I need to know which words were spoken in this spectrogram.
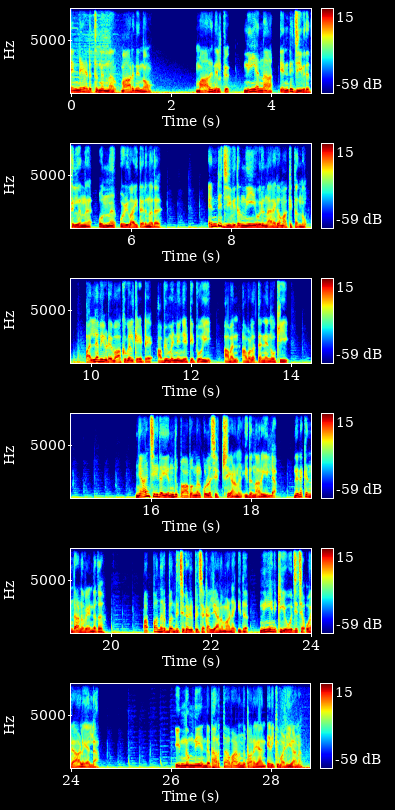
എന്റെ അടുത്ത് നിന്ന് മാറി നിന്നോ? മാറി നിൽക്ക്. നീ എന്ന എന്റെ ജീവിതത്തിൽ നിന്ന് ഒന്ന് ഒഴിവായി തരുന്നത്. എന്റെ ജീവിതം നീ ഒരു നരകമാക്കി തന്നു. പല്ലവിയുടെ വാക്കുകൾ കേട്ട് അഭിമന്യു ഞെട്ടിപ്പോയി. അവൻ അവളെ തന്നെ നോക്കി. ഞാൻ ചെയ്ത എന്തു പാപങ്ങൾക്കുള്ള ശിക്ഷയാണ് ഇതെന്നറിയില്ല. നിനക്കെന്താണ് വേണ്ടത്? പപ്പ നിർബന്ധിച്ചു കഴിപ്പിച്ച കല്യാണമാണ് ഇത്. നീ എനിക്ക് യോജിച്ച ഒരാളെയല്ല. ഇന്നും നീ എന്റെ ഭർത്താവാണെന്ന് പറയാൻ എനിക്ക് മടിയാണ്.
